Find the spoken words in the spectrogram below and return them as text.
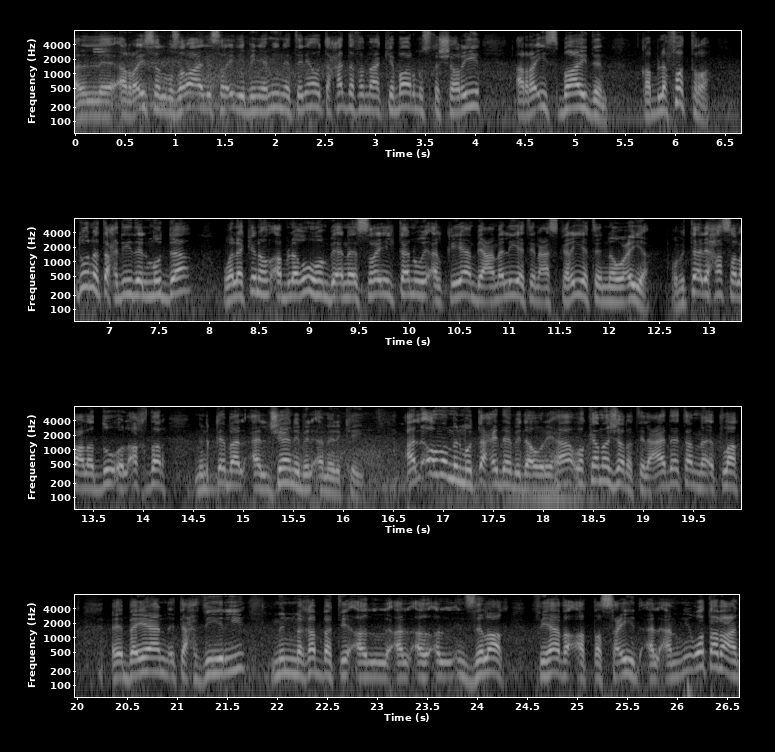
الرئيس الوزراء الإسرائيلي بنيامين نتنياهو تحدث مع كبار مستشاري الرئيس بايدن قبل فترة دون تحديد المدة ولكنهم أبلغوهم بأن إسرائيل تنوي القيام بعملية عسكرية نوعية وبالتالي حصلوا على الضوء الأخضر من قبل الجانب الأمريكي. الأمم المتحدة بدورها وكما جرت العادة تم إطلاق بيان تحذيري من مغبة الانزلاق في هذا التصعيد الأمني وطبعا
